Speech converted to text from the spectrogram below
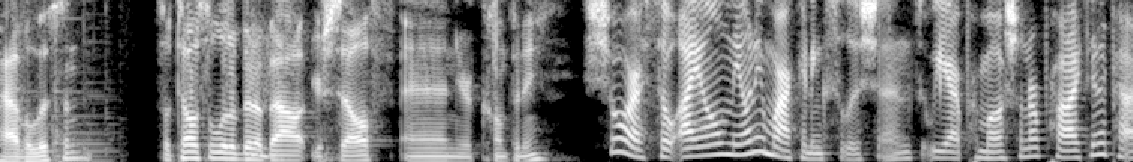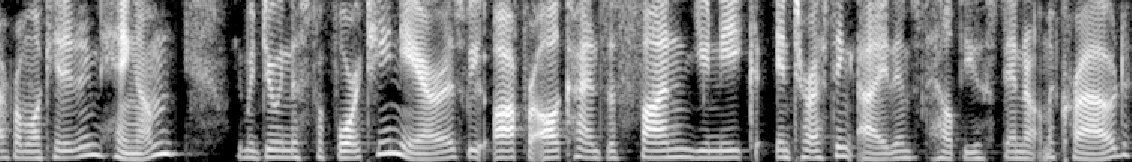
have a listen. So tell us a little bit about yourself and your company. Sure. So I own Leone Marketing Solutions. We are promotional product and apparel firm located in Hingham. We've been doing this for 14 years. We offer all kinds of fun, unique, interesting items to help you stand out in the crowd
